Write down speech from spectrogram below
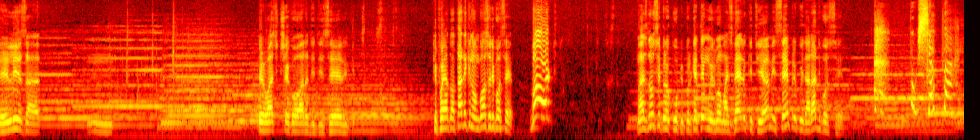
Elisa. hum, Eu acho que chegou a hora de dizer. que- que foi adotada e que não gosta de você. Bart! Mas não se preocupe, porque tem um irmão mais velho que te ama e sempre cuidará de você. Puxa, pai.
